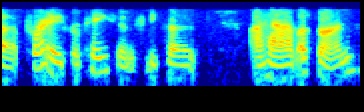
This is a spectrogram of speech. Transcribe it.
uh, pray for patience because I have a son.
